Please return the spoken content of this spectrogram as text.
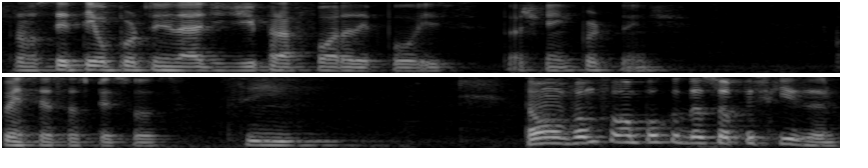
para você ter oportunidade de ir para fora depois. Então acho que é importante conhecer essas pessoas. Sim. Então vamos falar um pouco da sua pesquisa.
